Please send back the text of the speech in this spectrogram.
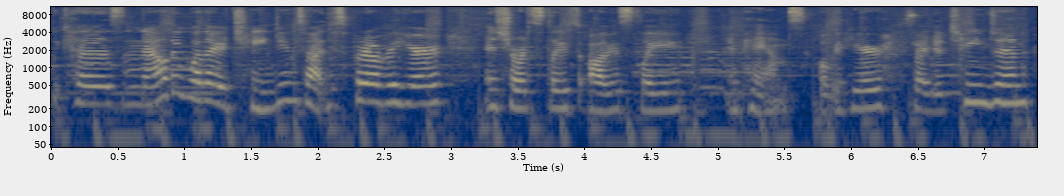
Because now the weather is changing. So I just put it over here and short sleeves obviously and pants over here. So I just changing.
